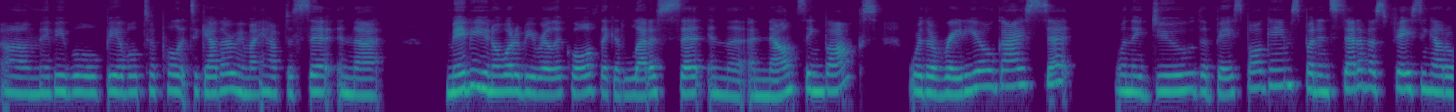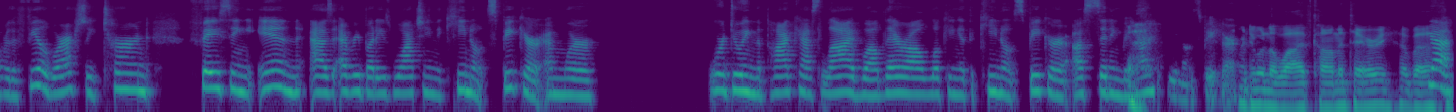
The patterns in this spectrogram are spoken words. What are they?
um, maybe we'll be able to pull it together. We might have to sit in that maybe you know what would be really cool if they could let us sit in the announcing box where the radio guys sit when they do the baseball games but instead of us facing out over the field we're actually turned facing in as everybody's watching the keynote speaker and we're we're doing the podcast live while they're all looking at the keynote speaker us sitting behind the keynote speaker. We're doing a live commentary about yeah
